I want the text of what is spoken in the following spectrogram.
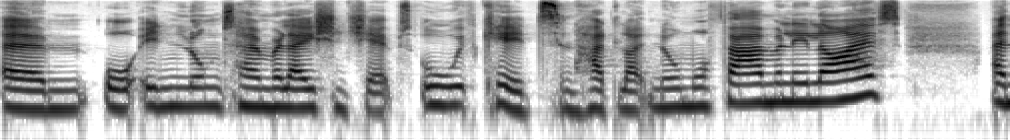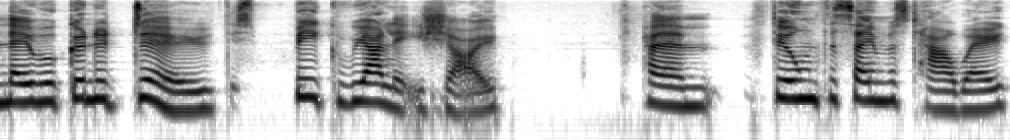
um, or in long term relationships, all with kids and had like normal family lives. And they were going to do this big reality show, um, filmed the same as Towie,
